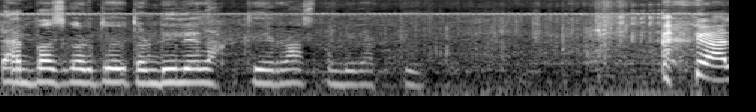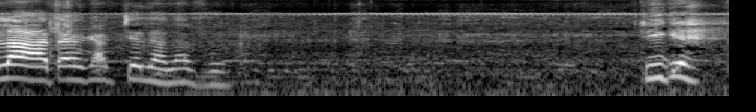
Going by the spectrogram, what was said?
टाइमपास करतोय थंडीले लागते रास थंडी लागते. आला आता कॅप्चर झाला फोन ठीक आहे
